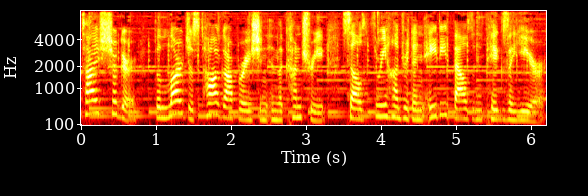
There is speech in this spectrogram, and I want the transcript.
Thai Sugar, the largest hog operation in the country, sells 380,000 pigs a year.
